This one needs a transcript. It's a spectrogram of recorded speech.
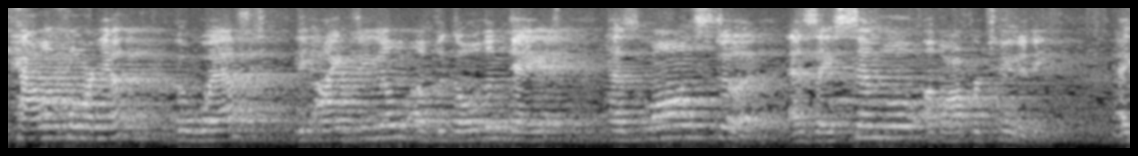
California, the West, the ideal of the Golden Gate, has long stood as a symbol of opportunity, a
